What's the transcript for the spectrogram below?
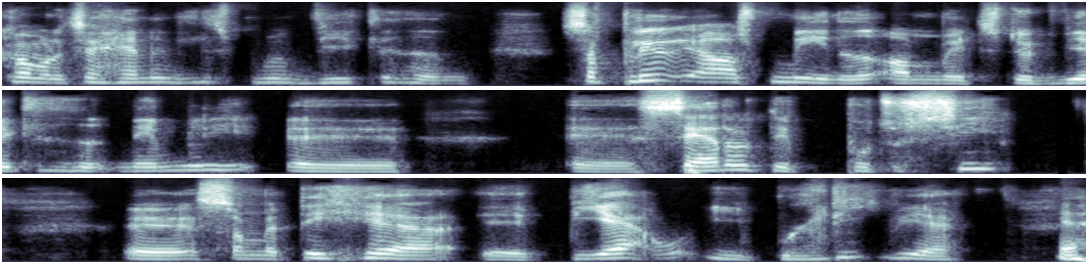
kommer det til at handle en lille smule om virkeligheden, så blev jeg også menet om et stykke virkelighed, nemlig øh, øh, Cerro de Potosí, øh, som er det her øh, bjerg i Bolivia, ja.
